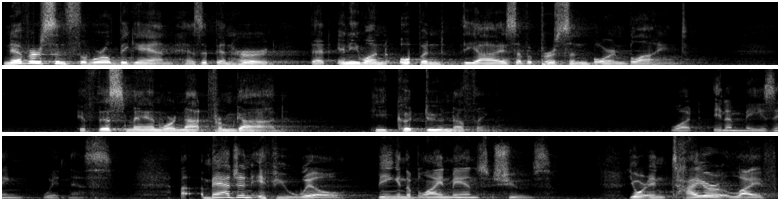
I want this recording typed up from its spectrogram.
Never since the world began has it been heard that anyone opened the eyes of a person born blind. If this man were not from God, he could do nothing. What an amazing witness. Uh, imagine, if you will, being in the blind man's shoes your entire life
